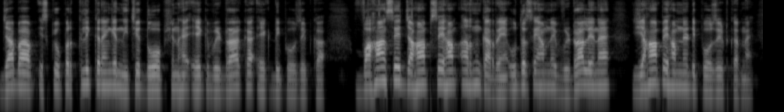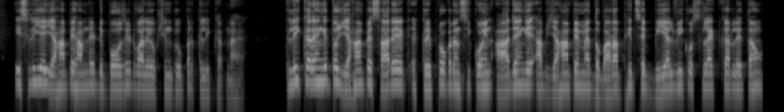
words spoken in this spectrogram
जब आप इसके ऊपर क्लिक करेंगे, नीचे दो ऑप्शन है, एक विड्रा का, एक डिपॉजिट का। वहाँ से, जहाँ से हम अर्न कर रहे हैं, उधर से हमने विड्रा लेना है, यहाँ पे हमने डिपॉजिट करना है। इसलिए यहाँ पे हमने डिपॉजिट वाले ऑप्शन के ऊपर क्लिक करना है। क्लिक करेंगे तो यहाँ पे सारे क्रिप्टो करेंसी कॉइन आ जाएँगे। अब यहाँ पे मैं दोबारा फिर से BLV को सिलेक्ट कर लेता हूँ।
